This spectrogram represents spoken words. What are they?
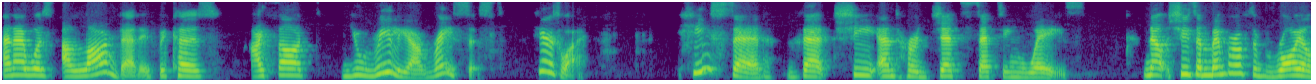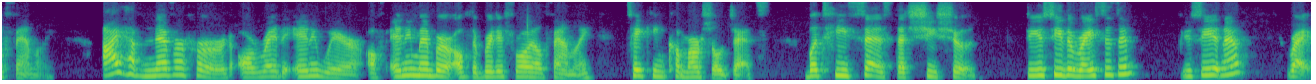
And I was alarmed at it because I thought, you really are racist. Here's why. He said that she and her jet setting ways. Now, she's a member of the royal family. I have never heard or read anywhere of any member of the British royal family taking commercial jets, but he says that she should. Do you see the racism? You see it now? Right.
